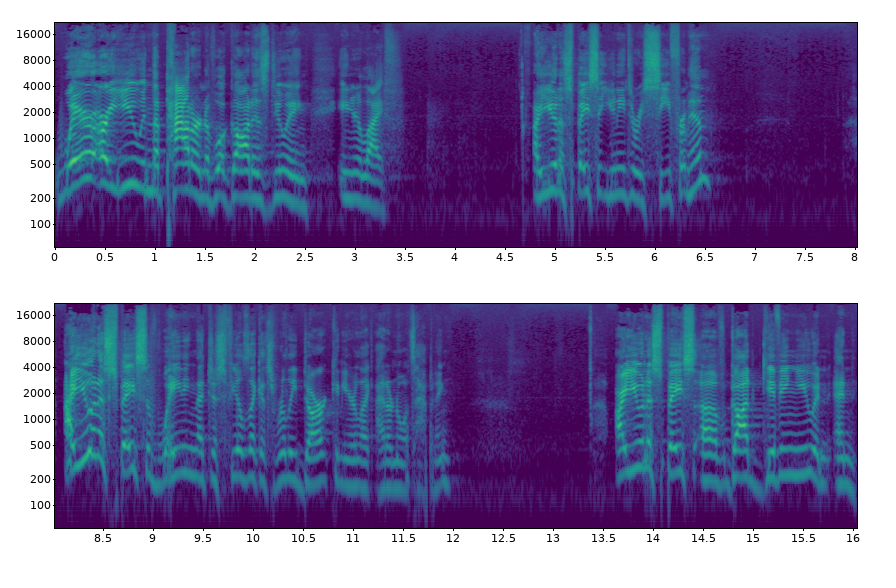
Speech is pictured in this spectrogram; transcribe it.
Where are you in the pattern of what God is doing in your life? Are you in a space that you need to receive from Him? Are you in a space of waiting that just feels like it's really dark and you're like, I don't know what's happening? Are you in a space of God giving you and, and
